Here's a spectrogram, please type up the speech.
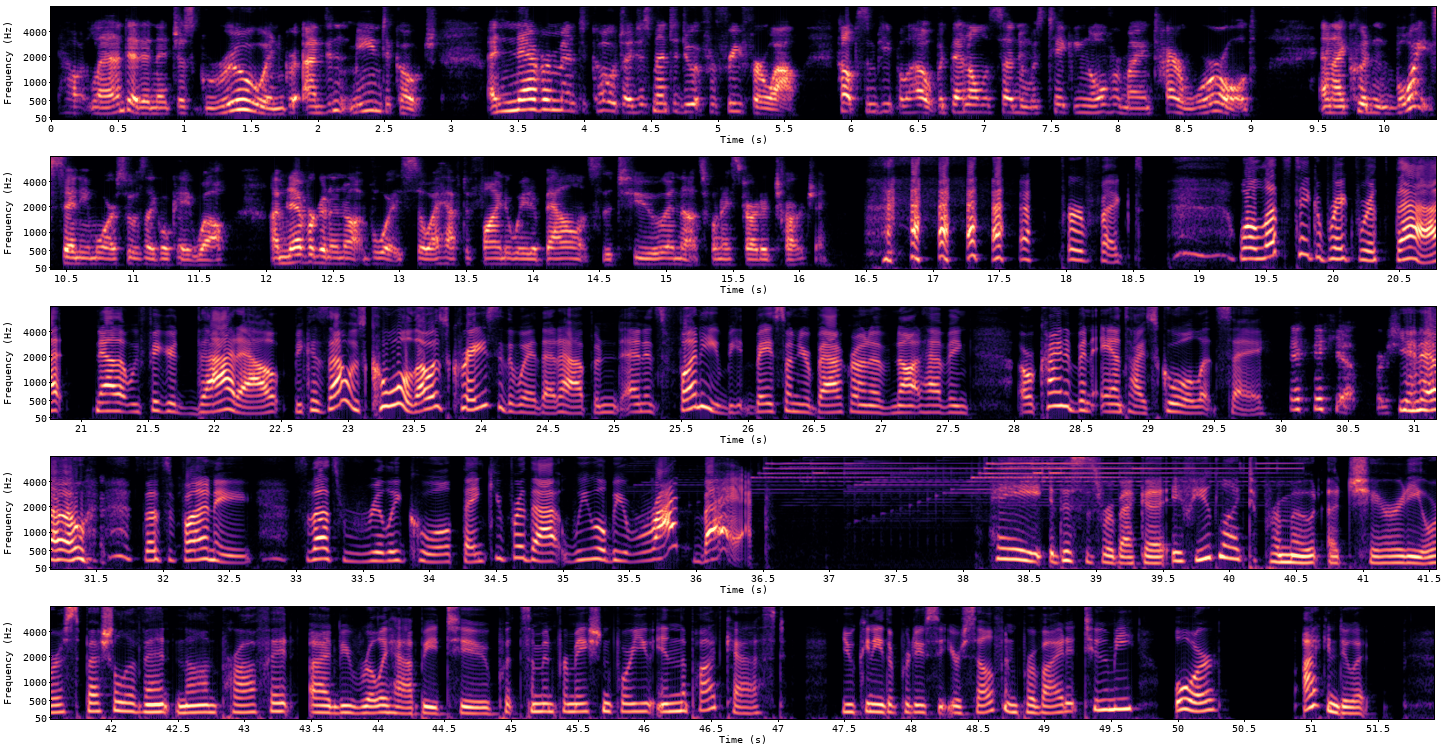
How it landed and it just grew and grew. I didn't mean to coach. I never meant to coach. I just meant to do it for free for a while, help some people out. But then all of a sudden it was taking over my entire world and I couldn't voice anymore. So it was like, okay, well, I'm never going to not voice. So I have to find a way to balance the two. And that's when I started charging. Perfect. Well, let's take a break with that now that we figured that out because that was cool. That was crazy the way that happened. And it's funny based on your background of not having or kind of been anti school, let's say. yeah, for sure. You know, so that's funny. So that's really cool. Thank you for that. We will be right back. Hey, this is Rebecca. If you'd like to promote a charity or a special event nonprofit, I'd be really happy to put some information for you in the podcast. You can either produce it yourself and provide it to me, or I can do it.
